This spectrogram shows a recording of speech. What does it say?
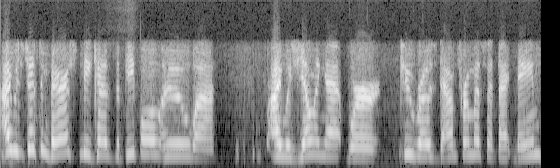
I was just embarrassed because the people who uh, I was yelling at were two rows down from us at that game,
